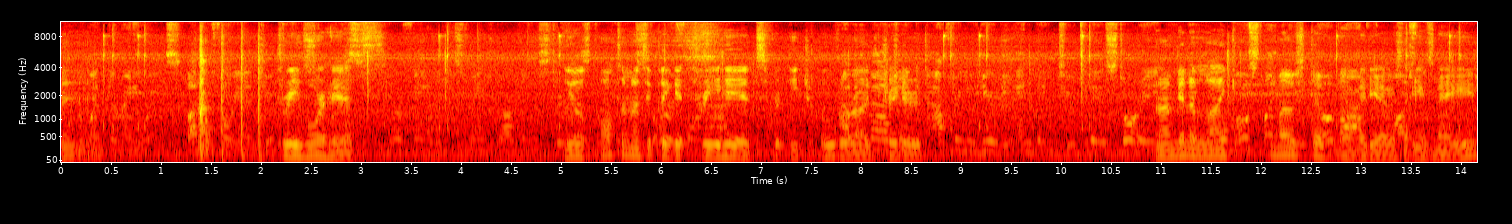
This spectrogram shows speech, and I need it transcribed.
bad. went there anyways. But before we get into Three more hits. you're a fan of the strange, dark, and mysterious, You'll automatically get three hits for each override triggered. After you hear the ending to today's story, I'm gonna like most likely most go of the videos that you've made.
